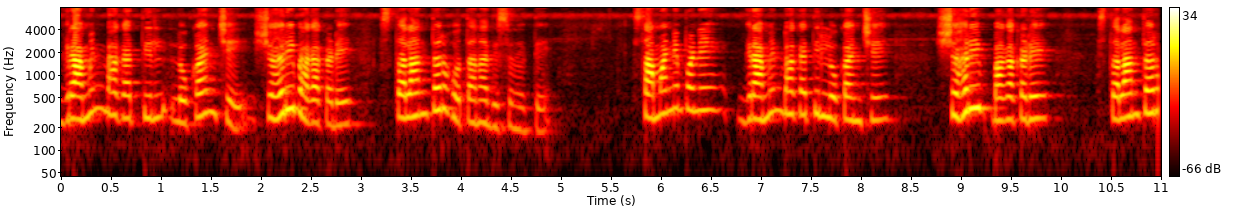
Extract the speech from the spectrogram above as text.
ग्रामीण भागातील लोकांचे शहरी भागाकडे स्थलांतर होताना दिसून येते. सामान्यपणे ग्रामीण भागातील लोकांचे शहरी भागाकडे स्थलांतर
